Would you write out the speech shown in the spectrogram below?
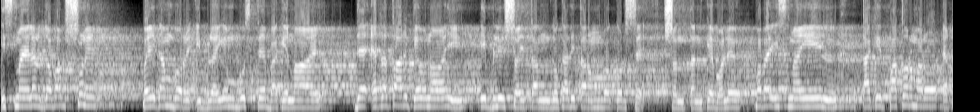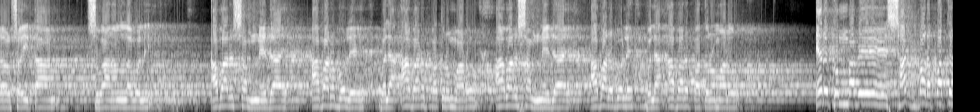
ইসমাইলের জবাব শুনে পৈগাম্বর ইব্রাহিম বুঝতে বাকি নয় যে এটা তো আর কেউ নয়। ইবলিশ শয়তান দোকা দিতে আরম্ভ করছে। সন্তানকে বলে, বাবা ইসমাইল, তাকে পাথর মারো, এটা শয়তান। সুবান আল্লাহ বলে। আবার সামনে যায়, আবার বলে বলে আবার পাথর মারো। আবার সামনে যায়, আবার বলে বলে আবার পাথর মারো। এরকম ভাবে ষাটবার পাথর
